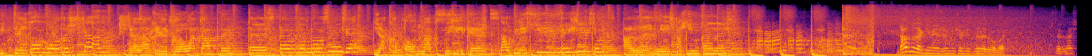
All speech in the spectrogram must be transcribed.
I tylko głowy ścian. Strzela tylko łatapy To jest pełno możliwe Jakob on ma psychikę Stał w więzieniu Ale nie takim koleś Dawno tak nie miałem, że musiał się zdenerwować. 14.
